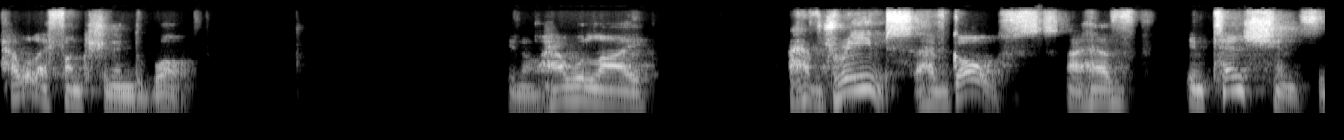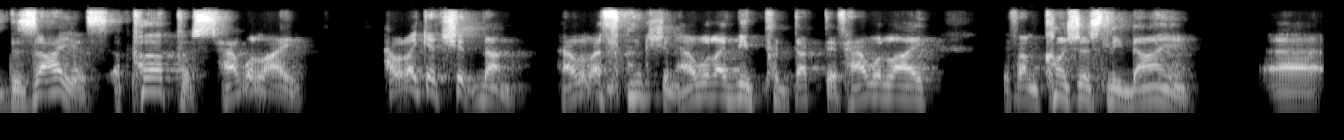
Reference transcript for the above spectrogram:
how will I function in the world? You know, how will I I have dreams, I have goals, I have intentions, desires, a purpose. How will I how will I get shit done? How will I function? How will I be productive? How will I, if I'm consciously dying? Uh,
